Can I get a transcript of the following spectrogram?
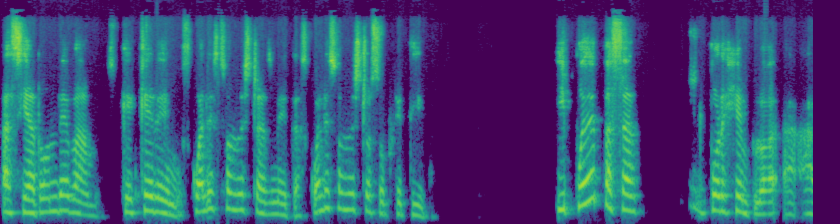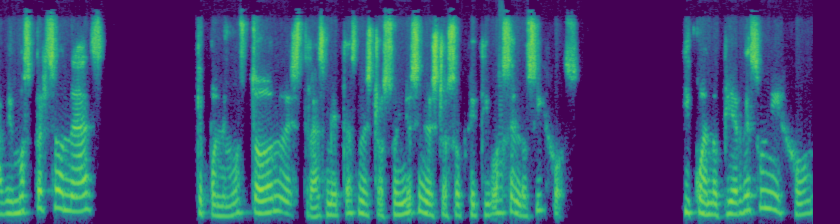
¿Hacia dónde vamos? ¿Qué queremos? ¿Cuáles son nuestras metas? ¿Cuáles son nuestros objetivos? Y puede pasar, por ejemplo, habemos personas que ponemos todas nuestras metas, nuestros sueños y nuestros objetivos en los hijos. Y cuando pierdes un hijo,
